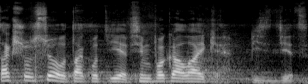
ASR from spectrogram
Так що все, отак от є. Всім пока, лайки. Піздець.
